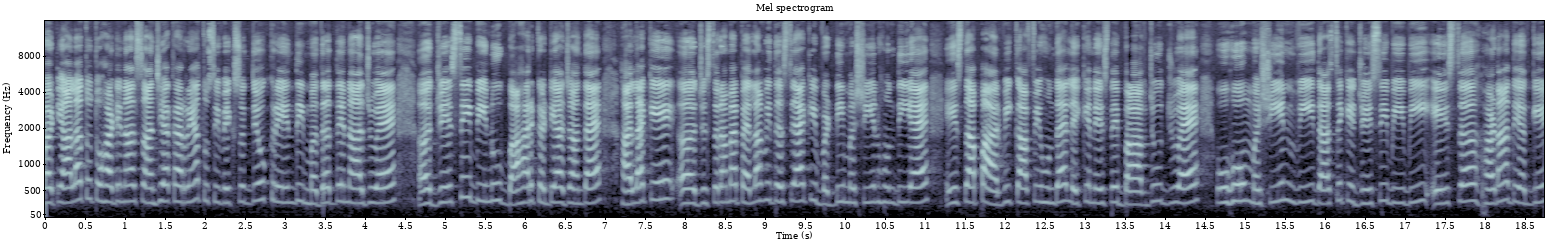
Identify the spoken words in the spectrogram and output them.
ਪਟਿਆਲਾ ਤੋਂ ਤੁਹਾਡੇ ਨਾਲ ਸਾਂਝੀਆਂ ਕਰ ਰਹੇ ਹਾਂ। ਤੁਸੀਂ ਵੇਖ ਸਕਦੇ ਹੋ ਕ੍ਰੇਨ ਦੀ ਮਦਦ ਦੇ ਨਾਲ ਜੋ ਹੈ ਜੀਸੀਬੀ ਨੂੰ ਬਾਹਰ ਕੱਢਿਆ ਜਾਂਦਾ ਹੈ। ਹਾਲਾਂਕਿ ਜਿਸ ਤਰ੍ਹਾਂ ਮੈਂ ਪਹਿਲਾਂ ਵੀ ਦੱਸਿਆ ਕਿ ਵੱਡੀ ਮਸ਼ੀਨ ਹੁੰਦੀ ਹੈ, ਇਸ ਦਾ ਭਾਰ ਵੀ ਕਾਫੀ ਹੁੰਦਾ ਹੈ, ਲੇਕਿਨ ਇਸ ਦੇ ਬਾਵਜੂਦ ਜੋ ਹੈ, ਉਹ ਮਸ਼ੀਨ ਵੀ ਦੱਸ ਕਿ ਜੀਸੀਬੀ ਵੀ ਇਸ ਹੜਾਂ ਦੇ ਅੱਗੇ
